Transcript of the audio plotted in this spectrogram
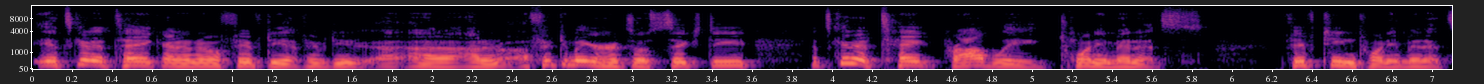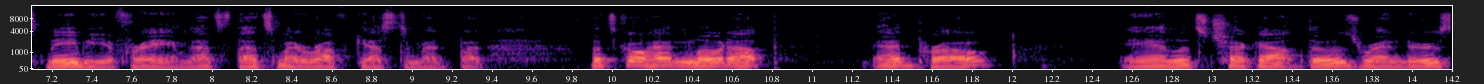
it's going to take, I don't know, 50 at 50, uh, uh I don't know, 50 megahertz 060. It's going to take probably 20 minutes 15, 20 minutes, maybe a frame. That's, that's my rough guesstimate, but let's go ahead and load up ADPro and let's check out those renders.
